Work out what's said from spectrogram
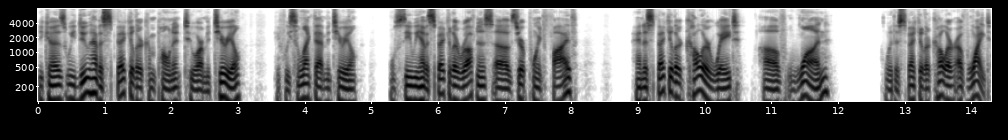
because we do have a specular component to our material. If we select that material, we'll see we have a specular roughness of 0.5 and a specular color weight of 1 with a specular color of white.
